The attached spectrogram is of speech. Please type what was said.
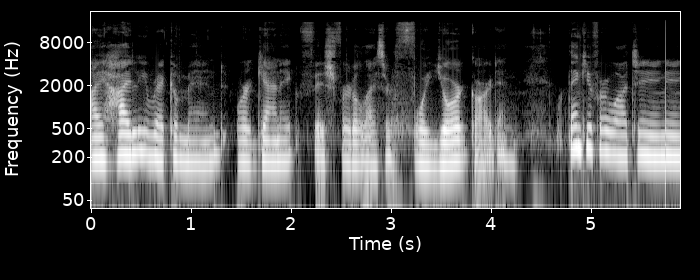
I highly recommend organic fish fertilizer for your garden. Thank you for watching.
